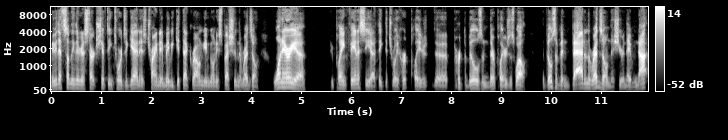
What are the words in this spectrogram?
Maybe that's something they're going to start shifting towards again, is trying to maybe get that ground game going, especially in the red zone. One area, if you're playing fantasy, I think that's really hurt players, uh, hurt the Bills and their players as well the Bills have been bad in the red zone this year, and they have not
